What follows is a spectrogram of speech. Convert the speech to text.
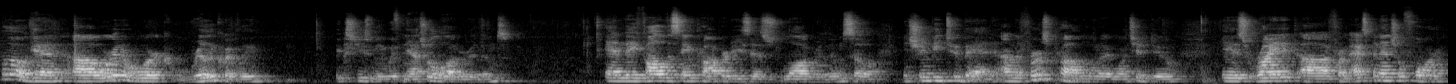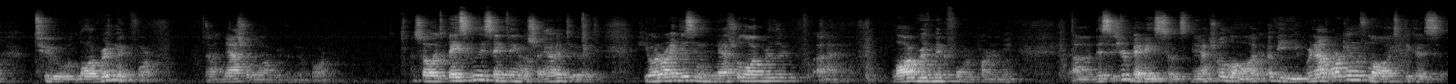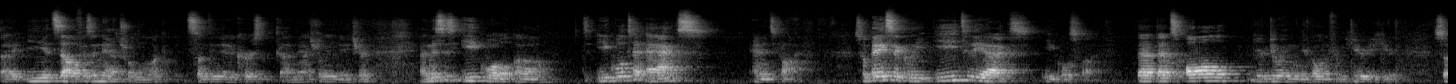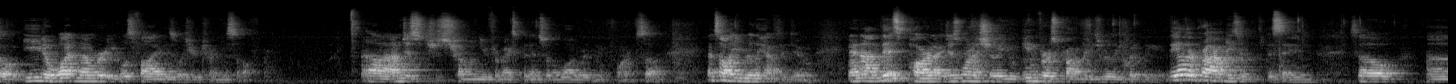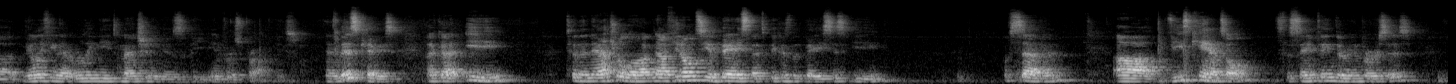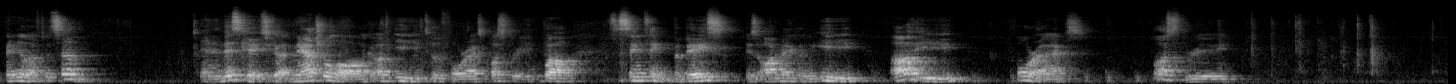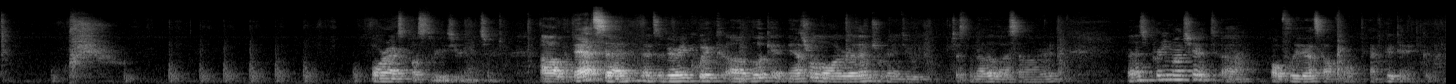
Hello again. Uh, we're going to work really quickly, excuse me, with natural logarithms. And they follow the same properties as logarithms, so it shouldn't be too bad. On the first problem, what I want you to do is write it uh, from exponential form to logarithmic form, uh, natural logarithmic form. So it's basically the same thing. I'll show you how to do it. If you want to write this in natural logarithmic, uh, logarithmic form, pardon me, uh, this is your base, so it's natural log of e. We're not working with logs because uh, e itself is a natural log. It's something that occurs uh, naturally in nature. And this is equal, it's equal to x, and it's 5. So basically, e to the x equals 5. That, that's all you're doing when you're going from here to here. So e to what number equals 5 is what you're trying to solve for. Uh, I'm just, just showing you from exponential to logarithmic form. So that's all you really have to do. And on this part, I just want to show you inverse properties really quickly. The other properties are the same. So uh, the only thing that really needs mentioning is the inverse properties. And in this case, I've got e to the natural log. Now, if you don't see a base, that's because the base is e of 7. Uh, these cancel. It's the same thing, they're inverses. And you're left with 7. And in this case, you've got natural log of e to the 4x plus 3. Well, it's the same thing. The base is automatically e of e, 4x plus 3 4x plus 3 is your answer. Uh, with that said, that's a very quick uh, look at natural logarithms. We're going to do just another lesson on it. That's pretty much it. Uh, hopefully that's helpful. Have a good day. Goodbye.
